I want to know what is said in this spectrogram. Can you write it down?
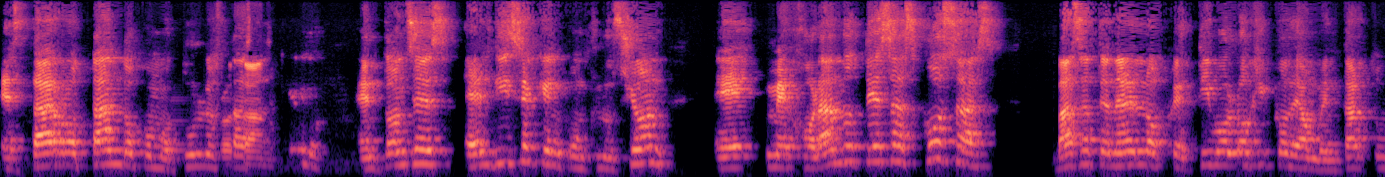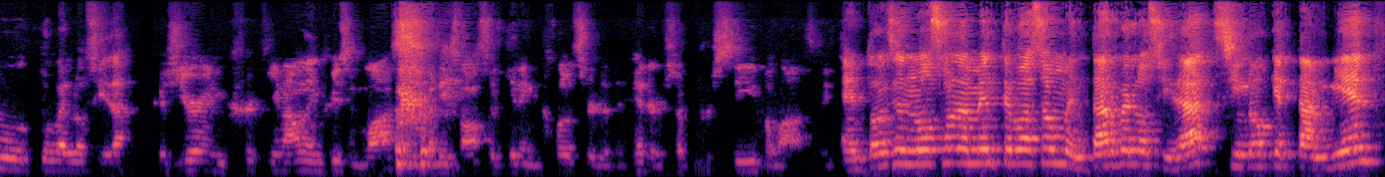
estar rotando como tú lo estás haciendo. Entonces, él dice que en conclusión, eh, mejorándote esas cosas, vas a tener el objetivo lógico de aumentar tu, tu velocidad. Entonces no solamente vas a aumentar velocidad, sino que también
